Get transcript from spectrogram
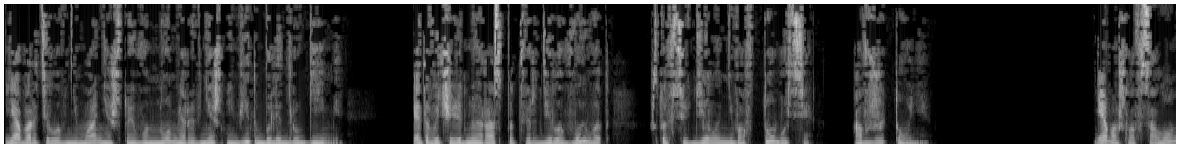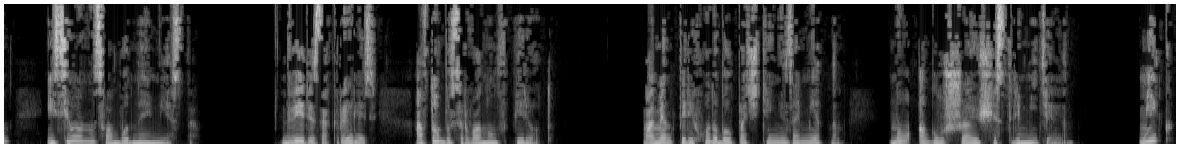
Я обратила внимание, что его номер и внешний вид были другими, это в очередной раз подтвердило вывод, что все дело не в автобусе, а в жетоне. Я вошла в салон и села на свободное место. Двери закрылись, автобус рванул вперед. Момент перехода был почти незаметным, но оглушающе стремительным. Миг,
